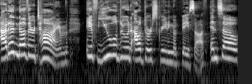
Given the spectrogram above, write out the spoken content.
at another time if you will do an outdoor screening of Face Off. And so,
